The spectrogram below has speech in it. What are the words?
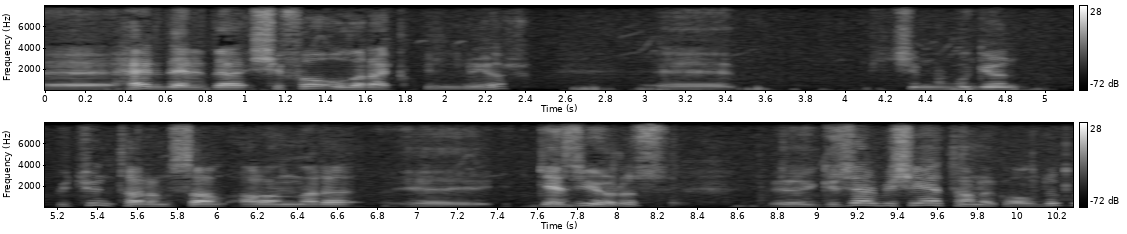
e, her deride şifa olarak biliniyor. E, şimdi bugün bütün tarımsal alanları e, geziyoruz. E, güzel bir şeye tanık olduk.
